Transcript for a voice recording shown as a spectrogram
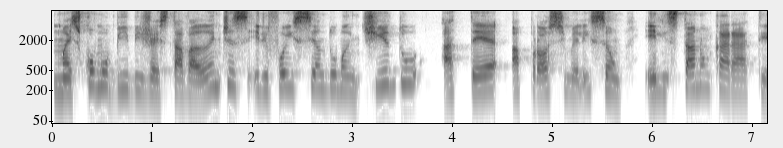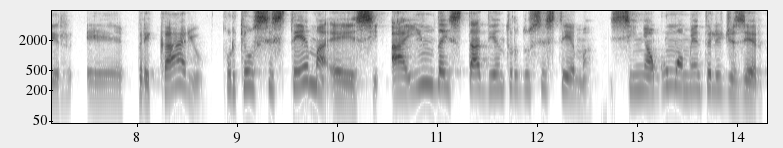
Mas como o Bibi já estava antes, ele foi sendo mantido até a próxima eleição. Ele está num caráter é, precário porque o sistema é esse, ainda está dentro do sistema. Se em algum momento ele dizer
